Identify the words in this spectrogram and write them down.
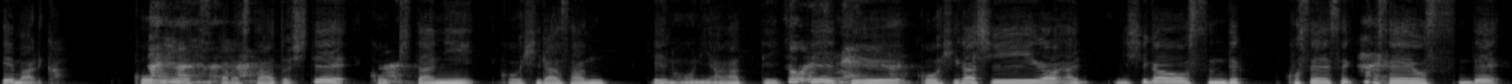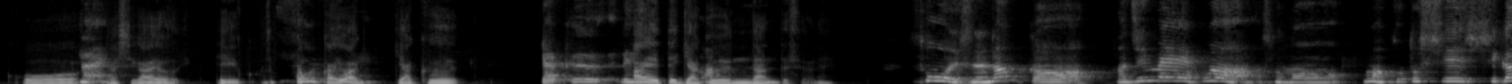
計回りか。こう、はいはいはいはい。大津からスタートして、こう、はい。北に、こう、平山系の方に上がっていって、ね。っていう、はい。こう、東側、あ西側を進んで、湖西西を進んで、こう、はい。東側をっていう、今回は逆、逆。あえて逆なんですよね。そうですね。なんか、初めは、その、まあ、今年、滋賀、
